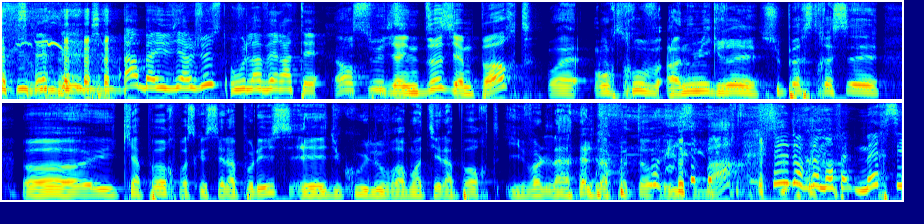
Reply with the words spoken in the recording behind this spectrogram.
ah, bah, il vient juste, vous l'avez raté. Il Ensuite, y a une deuxième porte. ouais, on retrouve un immigré super stressé euh, qui a peur parce que c'est la police, et du coup, il ouvre à moitié la porte, il vole la, la photo et il se barre. A vraiment fait Merci.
